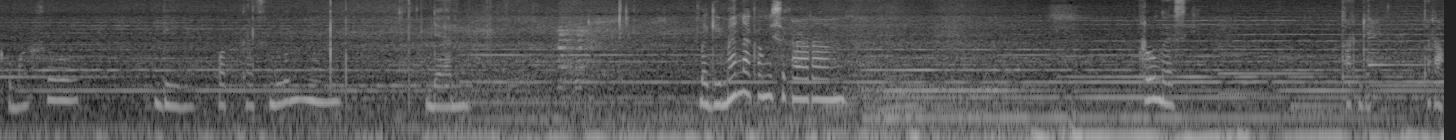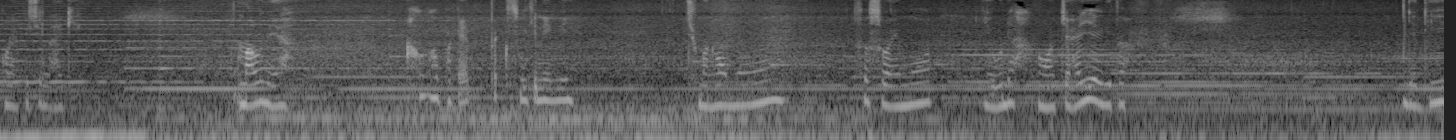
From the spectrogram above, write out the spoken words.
aku maksud di podcast sebelumnya. Bagaimana kamu sekarang? Perlu gak sih? Ntar deh ntar aku revisi lagi. Malu ya. Aku nggak pakai teks bikin ini. Cuma ngomong sesuai mood. Ya udah ngoceh aja gitu. Jadi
